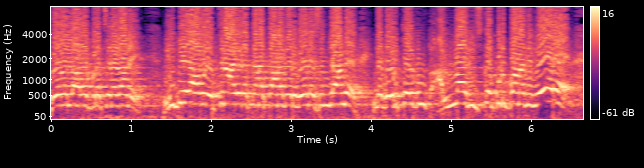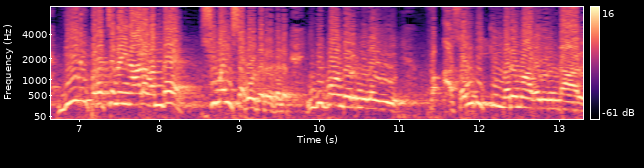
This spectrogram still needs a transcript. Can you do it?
தேவையில்லாத பிரச்சனை தானே? லிபியாவில் எத்தனை ஆயிரக்கணக்கான பேர் வேலை செஞ்சாங்க? இந்த ஒருத்தருக்கும் அல்லாஹ் ரிஸ்க கொடுப்பான் அது வேற. வீண் பிரச்சனையினால வந்த சுமை சகோதரர்களே இது போன்ற ஒரு நிலை சவுதிக்கும் வருமாக இருந்தால்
